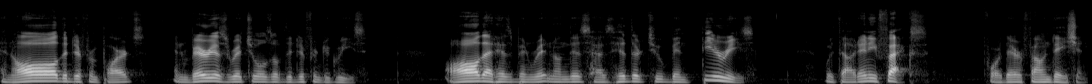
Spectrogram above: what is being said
and all the different parts and various rituals of the different degrees. All that has been written on this has hitherto been theories without any facts for their foundation.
